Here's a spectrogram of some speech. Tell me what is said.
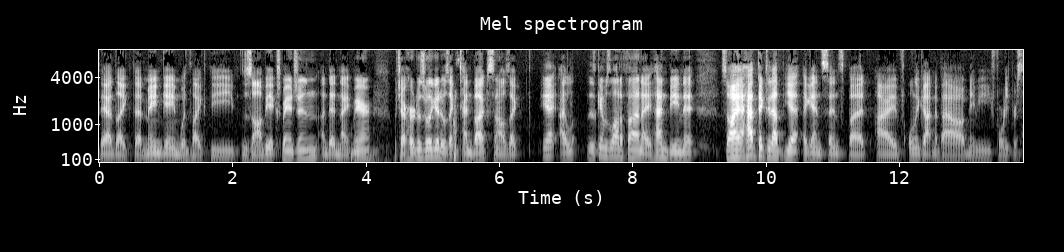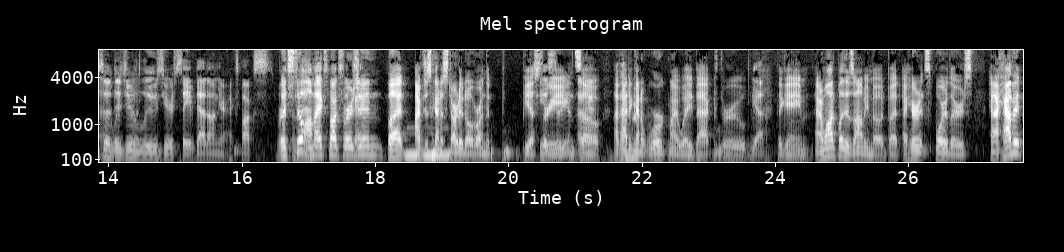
They had like the main game with like the zombie expansion, Undead Nightmare, which I heard was really good. It was like ten bucks, and I was like, yeah, I, this game was a lot of fun. I hadn't beaten it, so I have picked it up yet again since, but I've only gotten about maybe forty percent. So did you lose your save data on your Xbox? It's still then? on my Xbox version, but I've just kind of started over on the PS3, PS3, and so okay. I've had to kind of work my way back through Yeah. the game. And I want to play the zombie mode, but I hear it's spoilers, and I haven't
